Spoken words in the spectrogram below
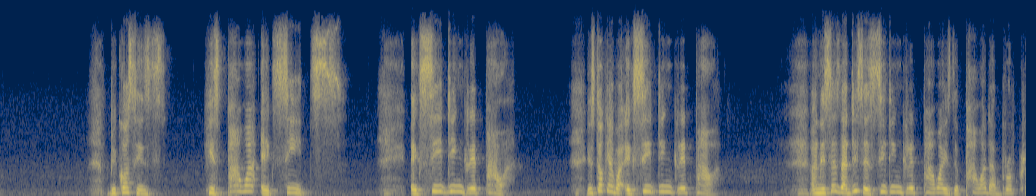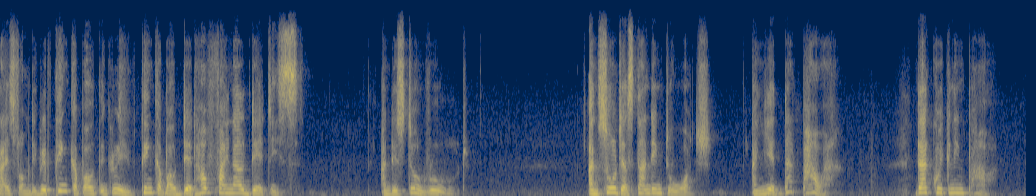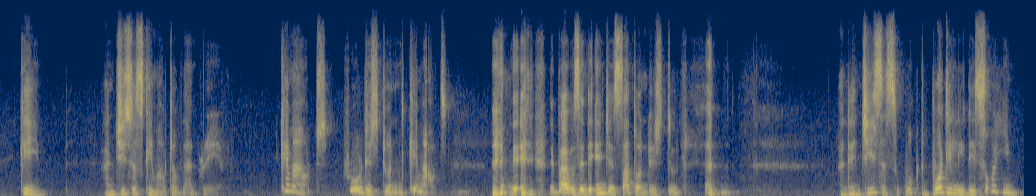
Because his His power exceeds, exceeding great power. He's talking about exceeding great power. And he says that this exceeding great power is the power that brought Christ from the grave. Think about the grave. Think about death, how final death is. And the stone rolled. And soldiers standing to watch. And yet that power, that quickening power came. And Jesus came out of that grave. Came out, rolled the stone, came out. the, the Bible said the angel sat on the stone. and then Jesus walked bodily, they saw him.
